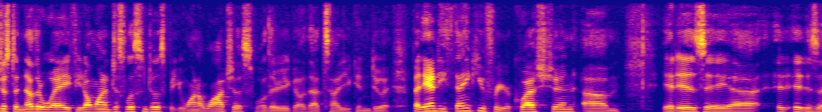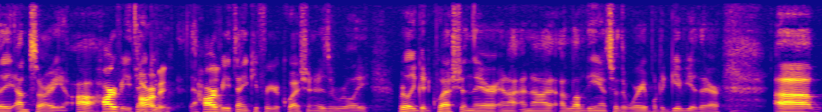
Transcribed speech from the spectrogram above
just another way. If you don't want to just listen to us, but you want to watch us, well, there you go. That's how you can do it. But Andy, thank you for your question. Um, it is a, uh, it, it is a. I'm sorry, uh, Harvey. Thank Harvey. you, Harvey. Thank you for your question. It is a really, really good question there, and I, and I, I love the answer that we're able to give you there. Uh,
